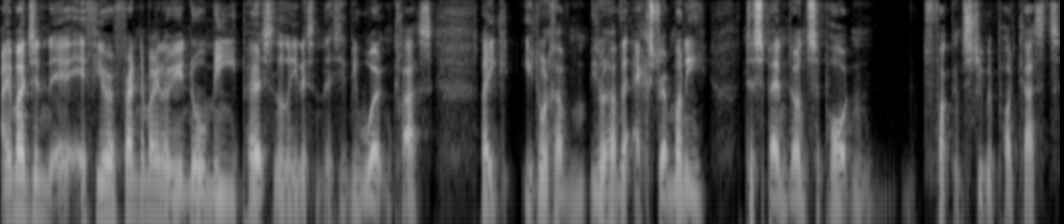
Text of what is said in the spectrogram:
I imagine if you're a friend of mine or you know me personally, listen to this, you'd be working class. Like you don't have you don't have the extra money to spend on supporting fucking stupid podcasts.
